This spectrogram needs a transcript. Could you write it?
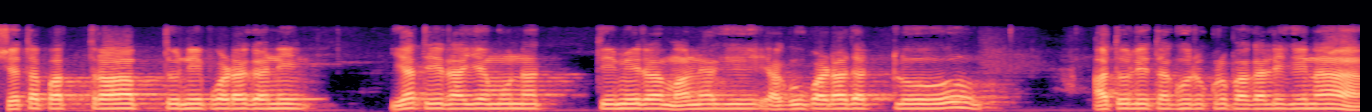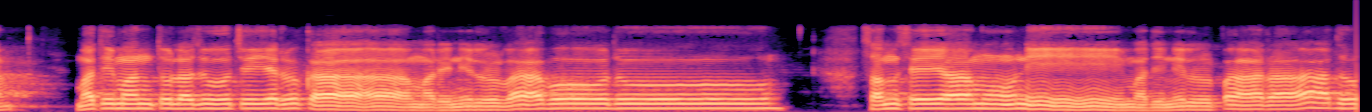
శతపత్రాప్తుని పొడగని యతిరయమున తిమిర మనగి అగుపడదట్లు అతులిత గురుకృప కలిగిన మతిమంతుల చూచి ఎరుక మరి నిల్వబోదు. సంశయముని మది నిల్పరాదు.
